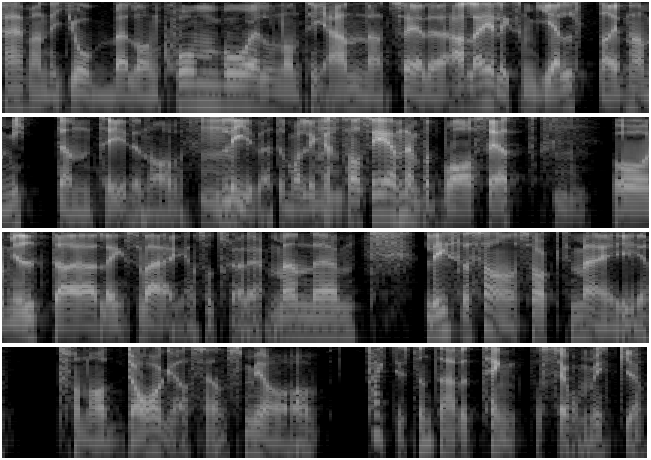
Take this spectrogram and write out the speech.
krävande jobb eller en kombo eller någonting annat så är det, alla är liksom hjältar i den här mittentiden av Mm. livet. De har lyckats Mm. ta sig igenom den på ett bra sätt Mm. och njuta längs vägen så tror jag det. Men eh, Lisa sa en sak till mig för några dagar sedan som jag faktiskt inte hade tänkt på så mycket.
